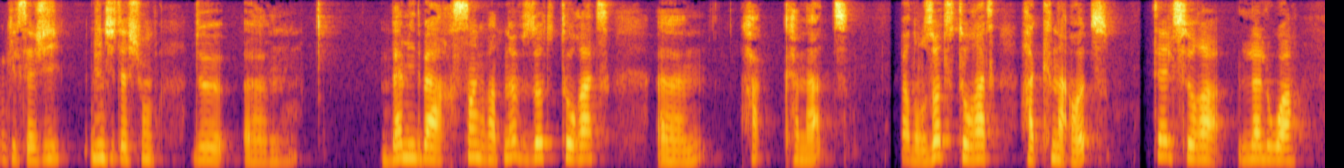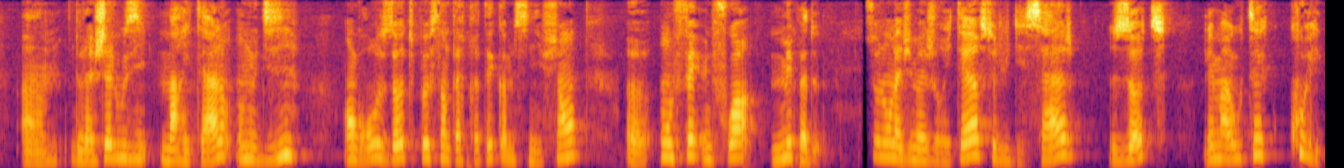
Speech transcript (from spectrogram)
donc il s'agit d'une citation de euh, Bamidbar 5.29, Zot Torat Hakanat, pardon, Zot Torat Haknaot, telle sera la loi de la jalousie maritale. On nous dit en gros, Zot peut s'interpréter comme signifiant on le fait une fois, mais pas deux. Selon l'avis majoritaire, celui des sages, Zot, les maoutés coulés.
